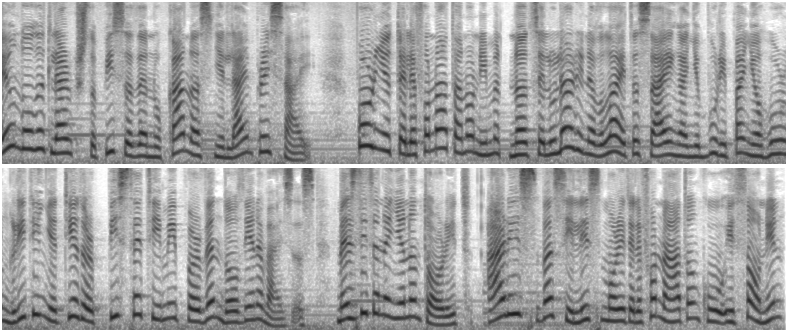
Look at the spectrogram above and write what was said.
ajo ndodhet larg shtëpisë dhe nuk kanë asnjë lajm prej saj. Por një telefonatë anonime në celularin e vëllait të saj nga një burrë i panjohur ngriti një tjetër pistë hetimi për vendndodhjen e vajzës. Mesditën e një nëntorit, Aris Vasilis mori telefonatën ku i thonin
